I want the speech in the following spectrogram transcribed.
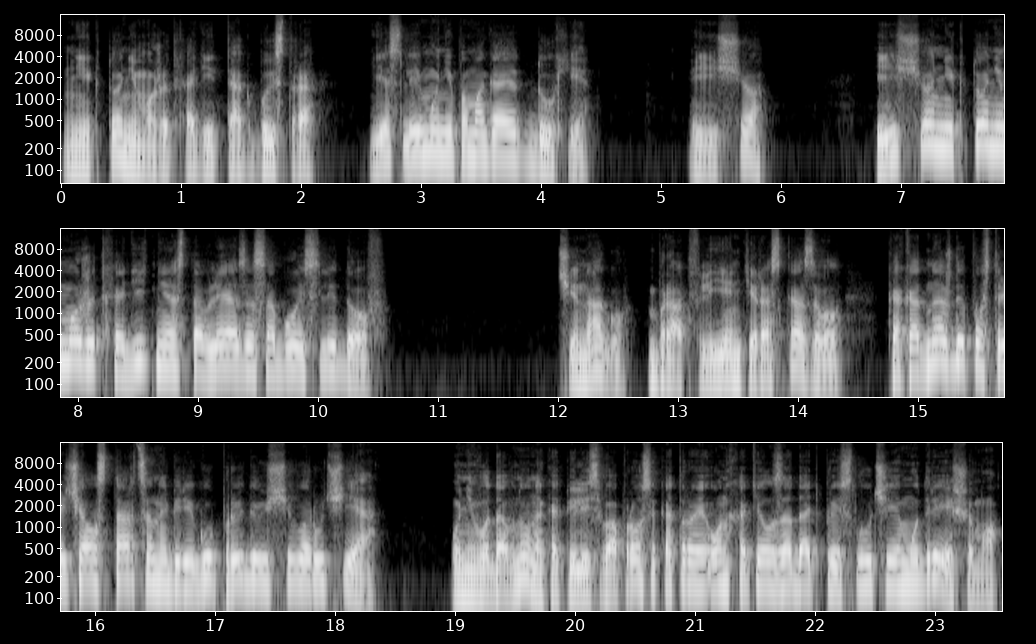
Никто не может ходить так быстро, если ему не помогают духи. И еще... И еще никто не может ходить, не оставляя за собой следов. Чинагу, брат Флиенти, рассказывал, как однажды повстречал старца на берегу прыгающего ручья. У него давно накопились вопросы, которые он хотел задать при случае мудрейшему.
